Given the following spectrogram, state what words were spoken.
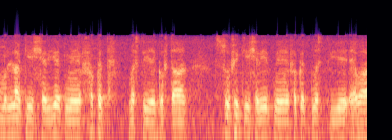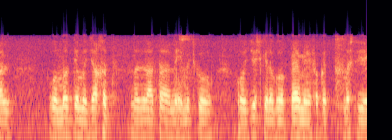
ملا کی شریعت میں فقط مستی گفتار، صوفی کی شریعت میں فقط مستی احوال۔ وہ مرد مجاخت نظر آتا نہیں مجھ کو، اور جس کے رگو پے میں فقط مستی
